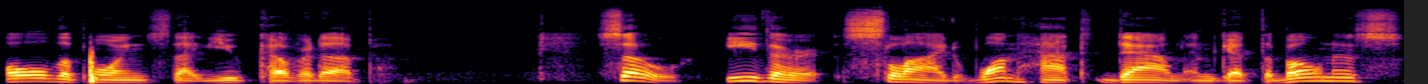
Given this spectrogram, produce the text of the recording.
all the points that you covered up. So either slide one hat down and get the bonus,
